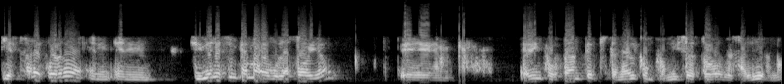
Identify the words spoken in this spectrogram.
Y estar de acuerdo en, en si bien es un tema regulatorio, eh, era importante pues, tener el compromiso de todos de salir, ¿no?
